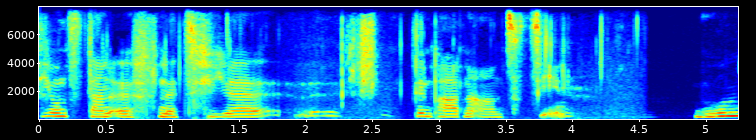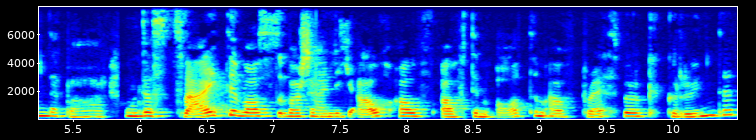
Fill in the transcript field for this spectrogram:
die uns dann öffnet, für äh, den Partner anzuziehen. Wunderbar. Und das Zweite, was wahrscheinlich auch auf, auf dem Atem, auf Breathwork gründet,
